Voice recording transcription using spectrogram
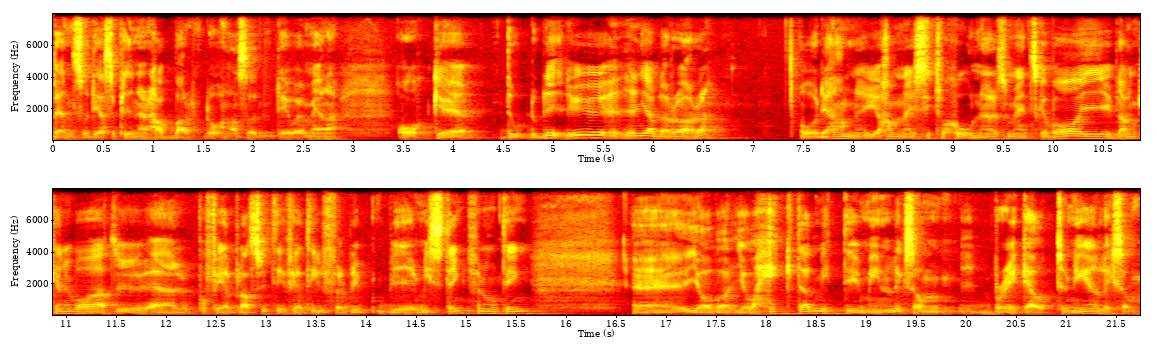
bensodiazepiner, habbar då. Alltså det är vad jag menar. Och eh, då, då blir det ju en jävla röra. Och det hamnar, jag hamnar i situationer som jag inte ska vara i. Ibland kan det vara att du är på fel plats vid fel tillfälle blir, blir misstänkt för någonting. Eh, jag var, jag var häktad mitt i min liksom, breakout-turné. Liksom.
